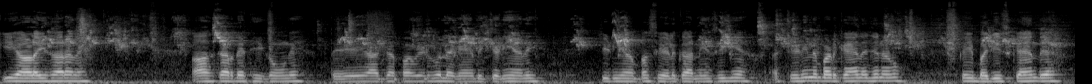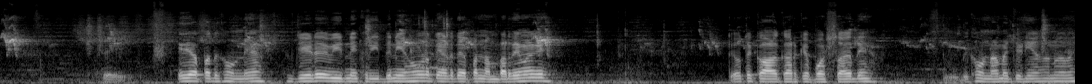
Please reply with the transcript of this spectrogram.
ਕੀ ਹਾਲ ਹੈ ਜੀ ਸਾਰਿਆਂ ਦੇ? ਆਸ ਕਰਦੇ ਠੀਕ ਹੋਵੋਗੇ। ਤੇ ਅੱਜ ਆਪਾਂ ਵੀਡੀਓ ਲੈ ਕੇ ਆਏ ਵੀ ਚਿੜੀਆਂ ਦੀ। ਚਿੜੀਆਂ ਆਪਾਂ ਸੇਲ ਕਰਨੀਆਂ ਸੀਗੀਆਂ। ਚਿੜੀ ਨੰਬਰ ਕਹਿੰਦੇ ਜਿਨ੍ਹਾਂ ਨੂੰ, ਕਈ ਬਜੀਸ ਕਹਿੰਦੇ ਆ। ਤੇ ਇਹ ਆਪਾਂ ਦਿਖਾਉਂਦੇ ਆ। ਜਿਹੜੇ ਵੀਰ ਨੇ ਖਰੀਦਣੀ ਹੋਣ ਤੇ ਐਂਡ ਤੇ ਆਪਾਂ ਨੰਬਰ ਦੇਵਾਂਗੇ। ਤੇ ਉਹ ਤੇ ਕਾਲ ਕਰਕੇ ਪੁੱਛ ਸਕਦੇ ਆ। ਦਿਖਾਉਣਾ ਮੈਂ ਚਿੜੀਆਂ ਤੁਹਾਨੂੰ ਆਵੇ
